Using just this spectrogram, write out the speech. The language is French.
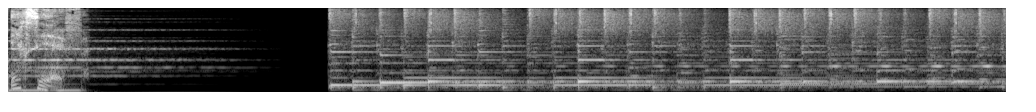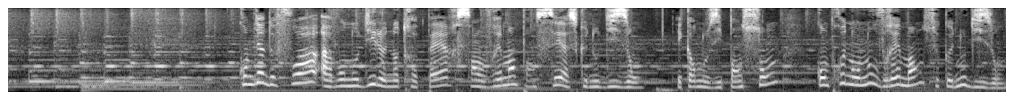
RCF. Combien de fois avons-nous dit le Notre Père sans vraiment penser à ce que nous disons? Et quand nous y pensons, comprenons-nous vraiment ce que nous disons?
